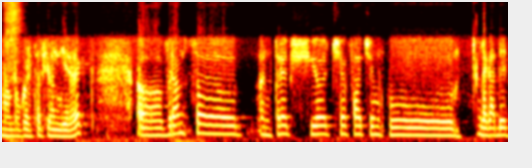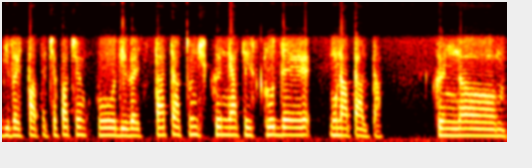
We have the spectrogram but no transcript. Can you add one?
Mă bucur să fiu în direct. Uh, vreau să întreb și eu ce facem cu legat de diversitate. Ce facem cu diversitatea atunci când ea se exclude una pe alta? Când, uh,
